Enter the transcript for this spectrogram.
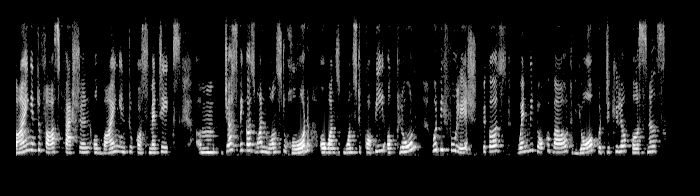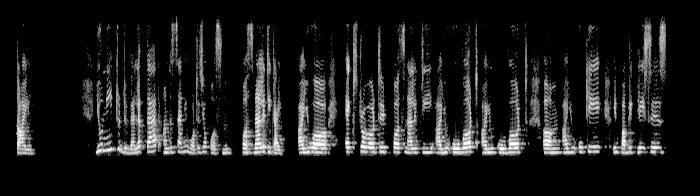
buying into fast fashion or buying into cosmetics um, just because one wants to hoard or wants wants to copy or clone would be foolish because when we talk about your particular personal style you need to develop that understanding what is your person personality type are you a extroverted personality? Are you overt? Are you covert? Um, are you okay in public places?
